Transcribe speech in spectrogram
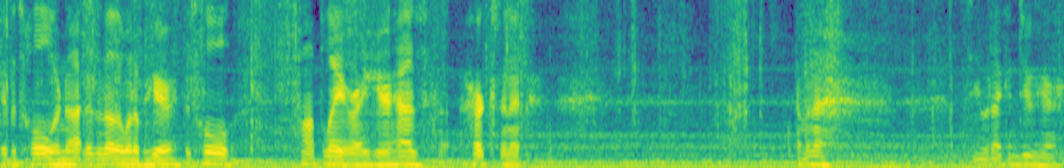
if it's whole or not. There's another one up here. This whole top layer right here has hercs in it. I'm gonna see what I can do here.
